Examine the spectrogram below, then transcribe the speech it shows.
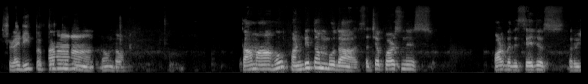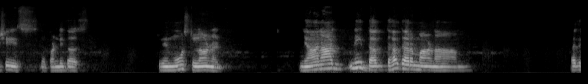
Should I read purport? Ah, don't, don't. Tamahu Panditam Buddha. Such a person is called by the sages, the rishis, the panditas, to be most learned. Jnanagni Dagdha Karmanam. By the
